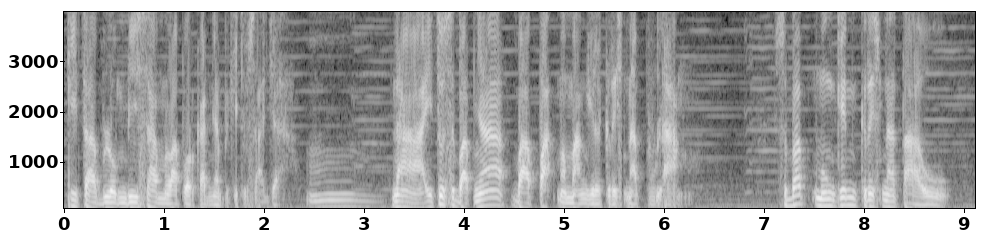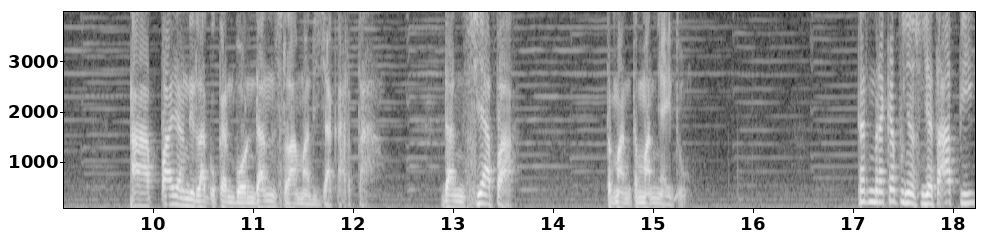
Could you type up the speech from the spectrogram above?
kita belum bisa melaporkannya begitu saja. Hmm. Nah, itu sebabnya Bapak memanggil Krishna pulang. Sebab mungkin Krishna tahu apa yang dilakukan Bondan selama di Jakarta. Dan siapa teman-temannya itu. Dan mereka punya senjata api.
